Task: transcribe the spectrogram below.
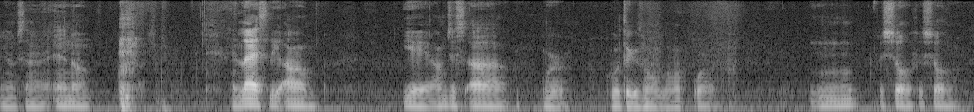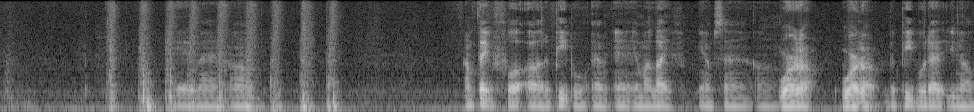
You know what I'm saying? And um, and lastly, um, yeah, I'm just uh, Word. We'll take us home, Lord. Word. Hmm for sure, for sure. Yeah, man. Um, I'm thankful for uh the people in, in, in my life. You know what I'm saying? Um, Word up. Word you know, up. The people that you know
